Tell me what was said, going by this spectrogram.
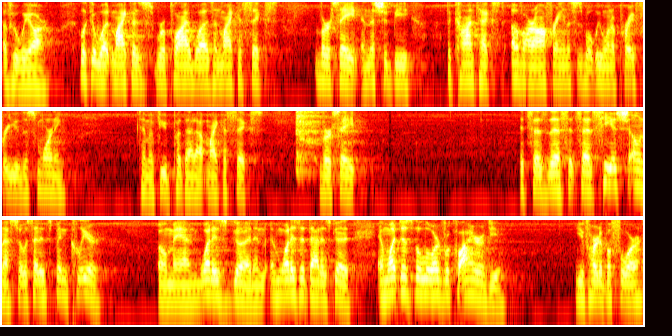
of who we are. Look at what Micah's reply was in Micah 6, verse 8, and this should be the context of our offering, and this is what we want to pray for you this morning. Tim, if you put that up, Micah 6, verse 8. It says this it says, He has shown us. So it said, It's been clear, oh man, what is good, and, and what is it that is good? And what does the Lord require of you? You've heard it before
